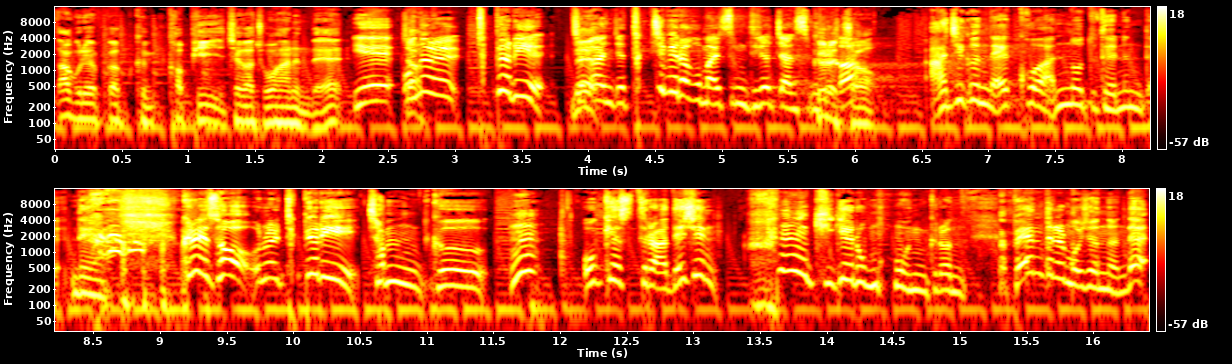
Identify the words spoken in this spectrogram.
싸구려 커- 그 커피 제가 좋아하는데. 예, 자, 오늘 특별히 제가 네. 이제 특집이라고 말씀드렸지 않습니까? 그렇죠. 아직은 에코 안 넣어도 되는데. 네. 그래서 오늘 특별히 참 그, 응? 오케스트라 대신 한 기계로 모은 그런 밴드를 모셨는데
